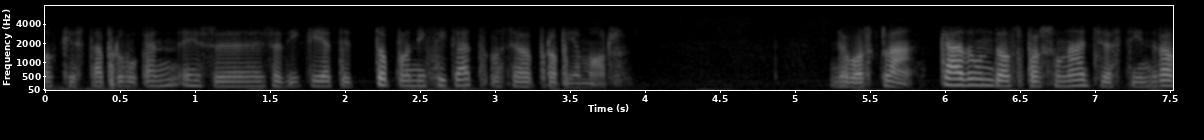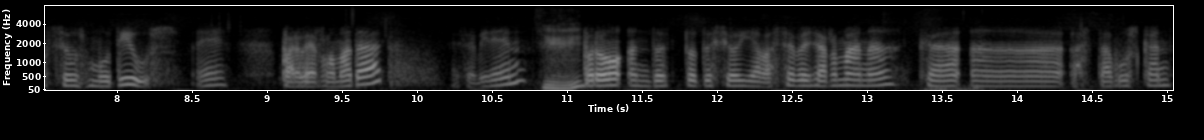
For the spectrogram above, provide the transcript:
el que està provocant és, eh, és a dir, que ja té tot planificat la seva pròpia mort. Llavors, clar, cada un dels personatges tindrà els seus motius eh, per haver-la matat, és evident, Mhm. però en tot això hi ha la seva germana que eh, està buscant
